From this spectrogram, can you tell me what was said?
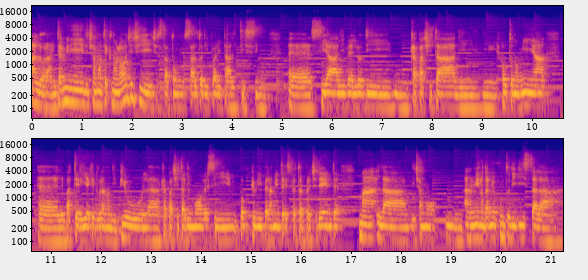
Allora, in termini diciamo tecnologici c'è stato un salto di qualità altissimo, eh, sia a livello di capacità, di, di autonomia, eh, le batterie che durano di più, la capacità di muoversi un po' più liberamente rispetto al precedente, ma la, diciamo, almeno dal mio punto di vista la,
